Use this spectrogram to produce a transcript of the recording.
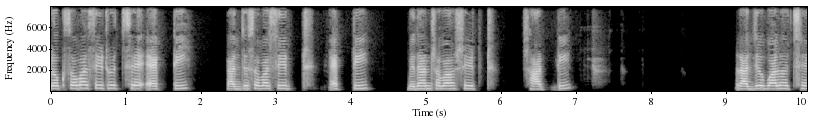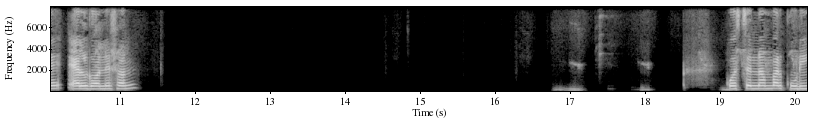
লোকসভা সিট হচ্ছে একটি, রাজ্যসভা সিট একটি, বিধানসভা সিট ষাটটি। রাজ্যপাল হচ্ছে এল গণেশন। কোশ্চেন নাম্বার কুড়ি,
